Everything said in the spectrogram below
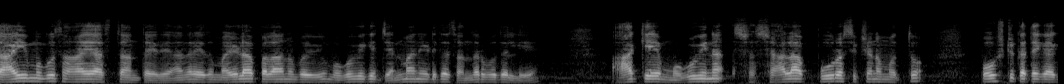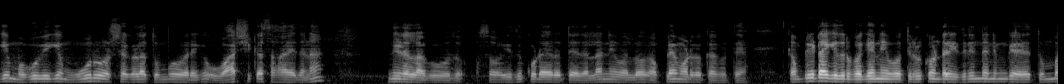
ತಾಯಿ ಮಗು ಸಹಾಯ ಹಸ್ತ ಅಂತ ಇದೆ. ಅಂದ್ರೆ ಇದು ಮಹಿಳಾ ಫಲಾನುಭವಿ ಮಗುವಿಗೆ ಜನ್ಮ ನೀಡಿದ ಸಂದರ್ಭದಲ್ಲಿ ಆಕೆ ಮಗುವಿನ ಶಾಲಾ ಪೂರ್ವ ಶಿಕ್ಷಣ ಮತ್ತು ಪೌಷ್ಟಿಕತೆಗಾಗಿ ಮಗುವಿಗೆ ಮೂರು ವರ್ಷಗಳ ತುಂಬುವವರೆಗೆ ವಾರ್ಷಿಕ ಸಹಾಯಧನ ನೀಡಲಾಗುವುದು. ಸೊ ಇದು ಕೂಡ ಇರುತ್ತೆ. ಇದೆಲ್ಲ ನೀವು ಅಲ್ಲಿ ಹೋಗಿ ಅಪ್ಲೈ ಮಾಡಬೇಕಾಗುತ್ತೆ. ಕಂಪ್ಲೀಟ್ ಆಗಿ ಇದ್ರ ಬಗ್ಗೆ ನೀವು ತಿಳ್ಕೊಂಡ್ರೆ ಇದರಿಂದ ನಿಮಗೆ ತುಂಬ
